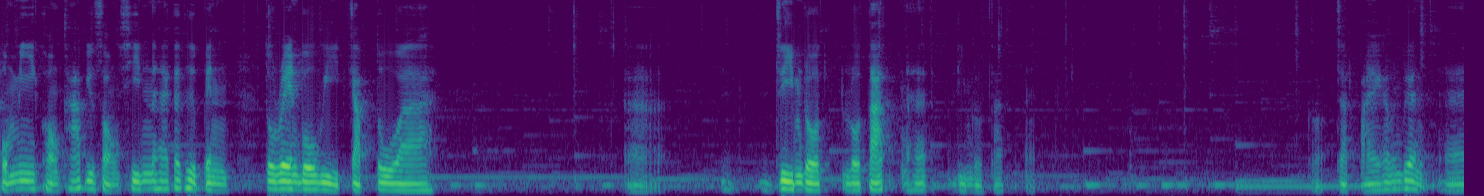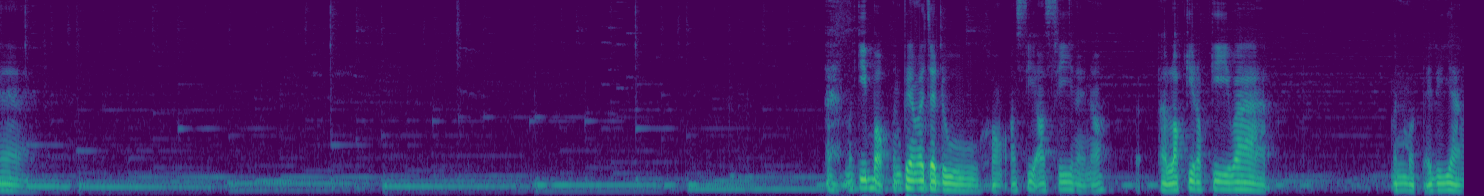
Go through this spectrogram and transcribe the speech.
ผมมีของคราฟอยู่ 2 ชิ้นนะฮะก็คือเป็นตัวเรนโบว์วีดกับตัวดีมโ o ตัสนะฮะดีมโ o ตัส จัดไปครับเพื่อนๆ อ่าเมื่อกี้บอกเพื่อนๆว่าจะดูของออ s ซี่ออ s ซี่หน่อยเนาะล็อกกี้ล็อกกี้ว่ามันหมดไปหรือยัง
